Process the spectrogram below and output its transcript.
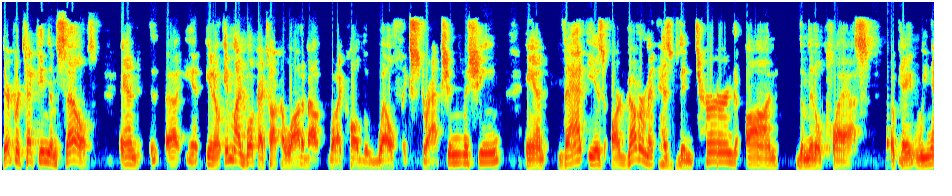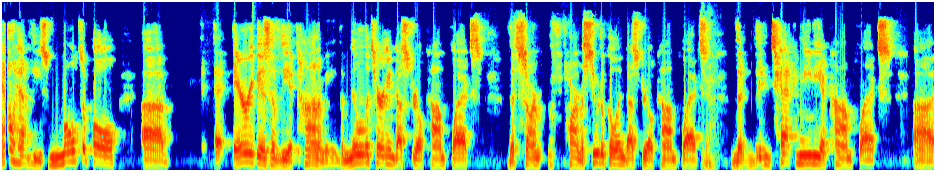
They're protecting themselves. And uh, you know, in my book, I talk a lot about what I call the wealth extraction machine. And that is our government has been turned on the middle class. Okay. We now have these multiple uh, areas of the economy the military industrial complex, the pharmaceutical industrial complex, Yeah. the big tech media complex. Uh,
